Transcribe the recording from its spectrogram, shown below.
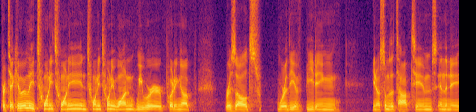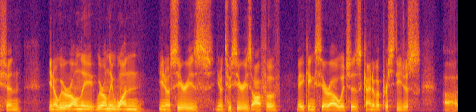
particularly 2020 and 2021, we were putting up results worthy of beating, you know, some of the top teams in the nation. You know, we were only we were only one, you know, series, you know, two series off of making CRL, which is kind of a prestigious uh,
